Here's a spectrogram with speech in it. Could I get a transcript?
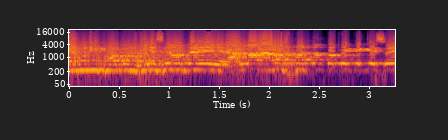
এমনি পতন হয়েছে ওদের। আল্লাহর আরশ পর্যন্ত কেটে গেছে।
